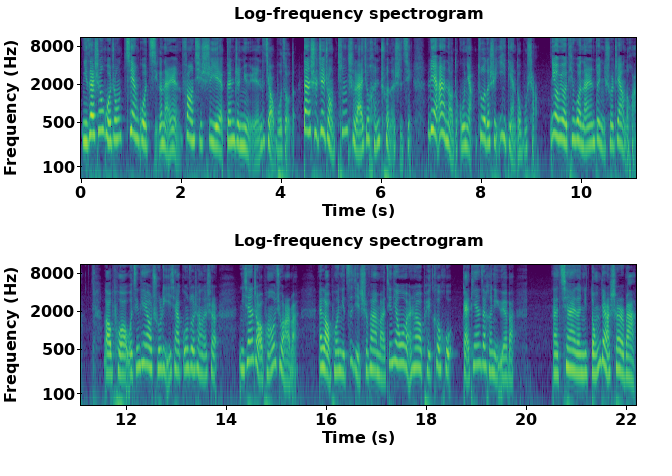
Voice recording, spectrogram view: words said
你在生活中见过几个男人放弃事业跟着女人的脚步走的？但是这种听起来就很蠢的事情，恋爱脑的姑娘做的是一点都不少。你有没有听过男人对你说这样的话？老婆，我今天要处理一下工作上的事儿，你先找朋友去玩吧。哎，老婆，你自己吃饭吧。今天我晚上要陪客户，改天再和你约吧。哎，亲爱的，你懂点事儿吧？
